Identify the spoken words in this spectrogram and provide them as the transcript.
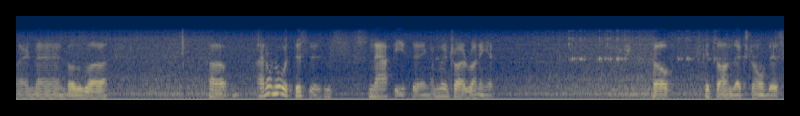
Iron Man, blah blah blah. Uh, I don't know what this is. This snappy thing. I'm gonna try running it. Oh, it's on the external disk.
